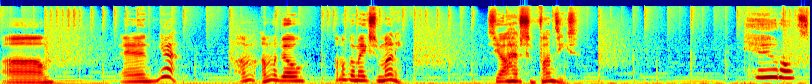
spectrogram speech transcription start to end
Um, and yeah, I'm, I'm gonna go. I'm gonna go make some money. So y'all have some funsies. Toodles.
